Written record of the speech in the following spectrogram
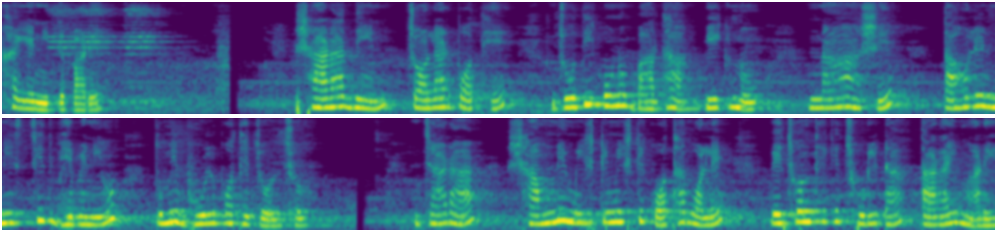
খাইয়ে নিতে পারে। সারা দিন চলার পথে যদি কোনো বাধা, বিঘ্ন না আসে, তাহলে নিশ্চিত ভেবে নিও তুমি ভুল পথে চলছ। যারা সামনে মিষ্টি মিষ্টি কথা বলে, পেছন থেকে ছুরিটা তারাই মারে।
